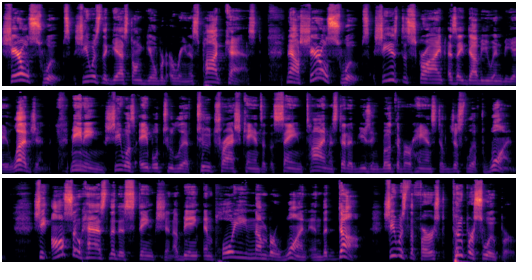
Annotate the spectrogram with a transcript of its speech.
Sheryl Swoopes, she was the guest on Gilbert Arenas' podcast. Now, Sheryl Swoopes, she is described as a WNBA legend, meaning she was able to lift two trash cans at the same time instead of using both of her hands to just lift one. She also has the distinction of being employee number one in the dump. She was the first pooper swooper.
